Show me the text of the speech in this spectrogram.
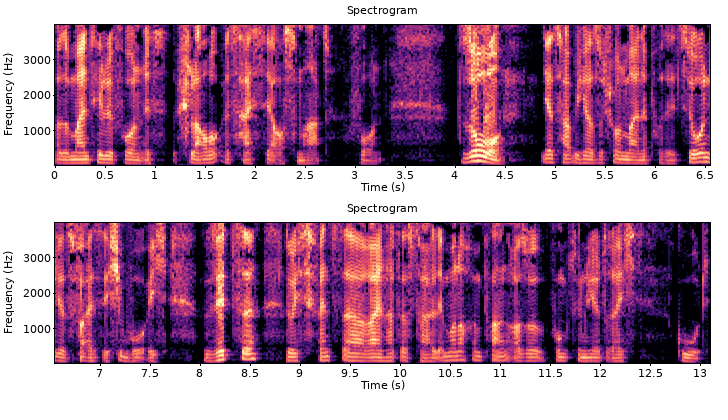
Also mein Telefon ist schlau, es heißt ja auch Smartphone. So, Jetzt habe ich also schon meine Position, jetzt weiß ich, wo ich sitze. Durchs Fenster herein hat das Teil immer noch Empfang, also funktioniert recht gut.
